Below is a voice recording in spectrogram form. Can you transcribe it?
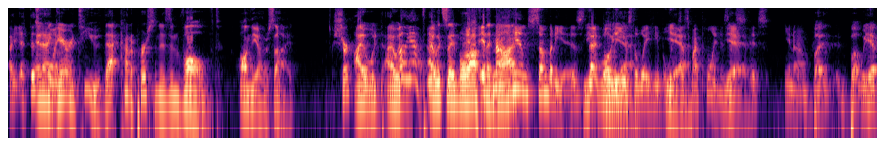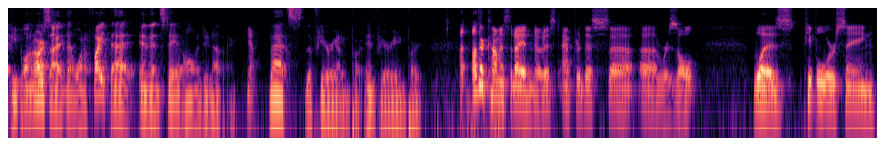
I, at this and point, i guarantee you that kind of person is involved on the other side sure. i would i would Oh yeah, i would say more if, often if than not, not him, somebody is that well, believes yeah. the way he believes. That's my point. Is it's, Yeah. it's you know but but we have people on our side that want to fight that and then stay at home and do nothing. Yeah. That's the infuriating part. Infuriating part. Uh, other comments that I had noticed after this uh, uh, result was people were saying,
